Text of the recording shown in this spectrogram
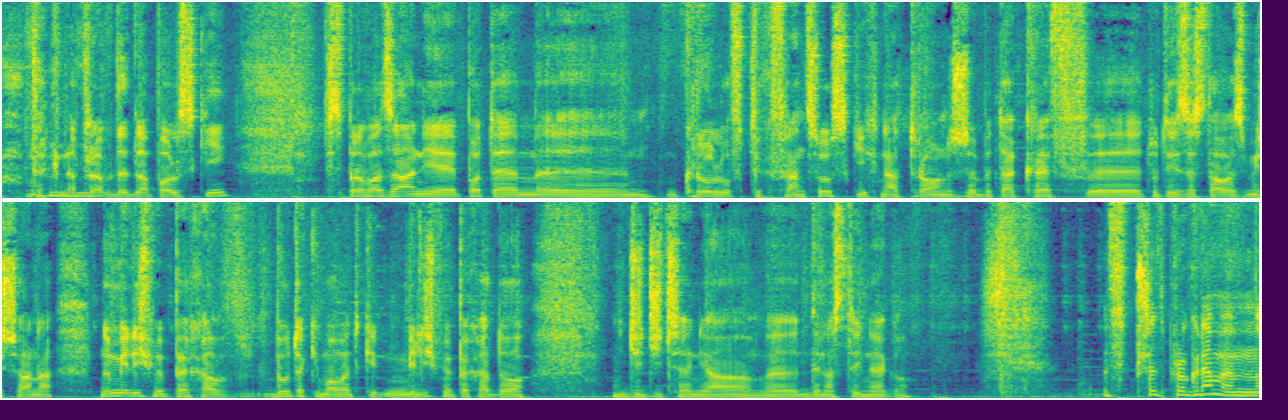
tak naprawdę dla Polski. Sprowadzanie potem e, królów tych francuskich na tron, żeby ta krew e, tutaj została zmieszana. No mieliśmy pecha, był taki moment, kiedy mieliśmy pecha do dziedziczenia e, dynastyjnego. Przed programem,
